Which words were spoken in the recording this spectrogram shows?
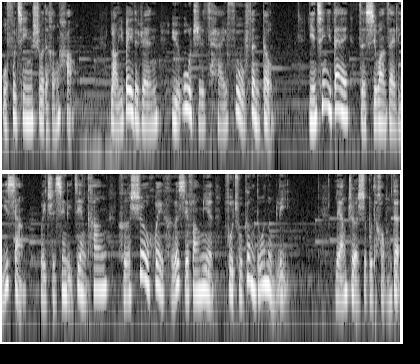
我父亲说的很好：老一辈的人与物质财富奋斗。年轻一代则希望在理想、维持心理健康和社会和谐方面付出更多努力。两者是不同的，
